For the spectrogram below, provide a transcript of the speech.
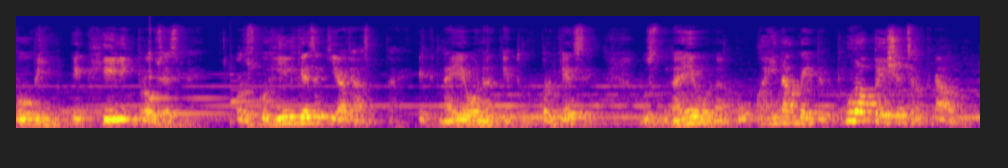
वो भी एक हीलिंग प्रोसेस में और उसको हील कैसे किया जा सकता एक नए ओनर के थ्रू पर कैसे? उस नए ओनर को कहीं ना कहीं पे पूरा पेशेंस रखना होगा।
